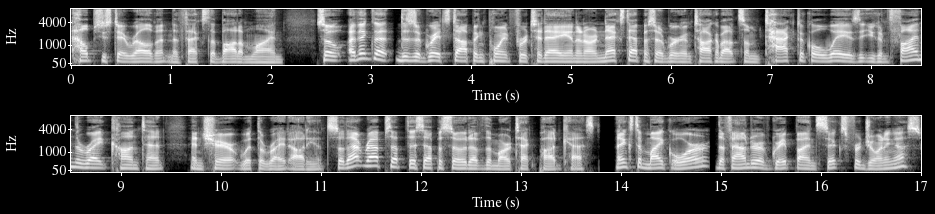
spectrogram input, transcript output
helps you stay relevant and affects the bottom line. So I think that this is a great stopping point for today. And in our next episode, we're going to talk about some tactical ways that you can find the right content and share it with the right audience. So that wraps up this episode of the Martech podcast. Thanks to Mike Orr, the founder of Grapevine 6, for joining us.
